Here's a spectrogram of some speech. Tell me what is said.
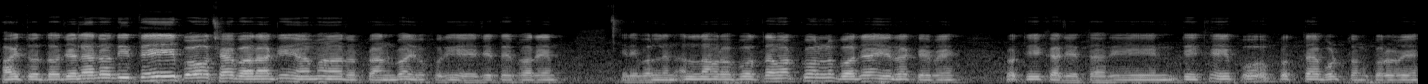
হয়তো দজলা নদীতে পৌঁছাবার আগে আমার প্রাণবায়ু ফুরিয়ে যেতে পারে। তিনি বললেন, আল্লাহর ওপর তাওয়াক্কুল বজায় রাখবে। প্রতি কাজে তারি দিকে প- প্রত্যাবর্তন করবে।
